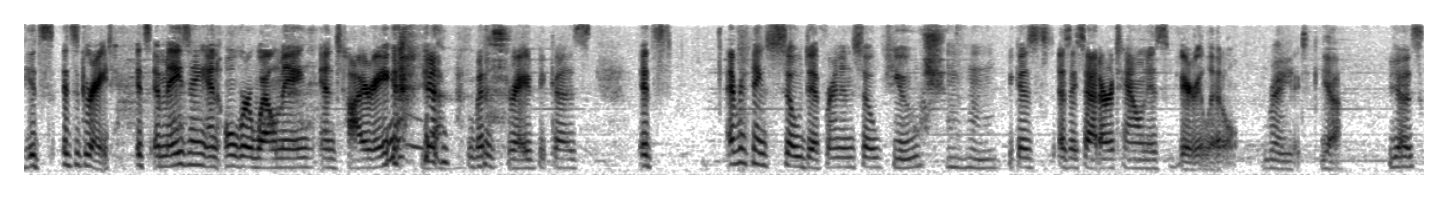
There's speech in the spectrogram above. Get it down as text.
It's it's great. It's amazing and overwhelming and tiring, Yeah. but it's great because it's everything's so different and so huge. Mm-hmm. Because as I said, our town is very little. Right. Yeah. Yes.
